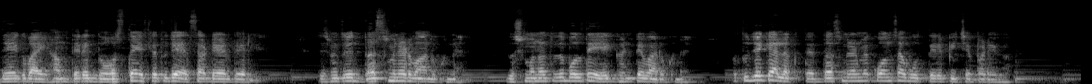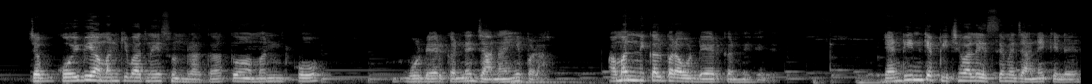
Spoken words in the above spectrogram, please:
देख भाई हम तेरे दोस्त हैं इसलिए तुझे ऐसा डेर दे रहे जिसमें तुझे दस मिनट वहाँ रुकना है। दुश्मन होते तो बोलते एक घंटे वहाँ रुकना है। और तुझे क्या लगता है दस मिनट में कौन सा भूत तेरे पीछे पड़ेगा? जब कोई भी अमन की बात नहीं सुन रहा था तो अमन को वो डेयर करने जाना ही पड़ा। अमन निकल पड़ा वो डेयर करने के लिए। कैंटीन के पीछे वाले हिस्से में जाने के लिए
